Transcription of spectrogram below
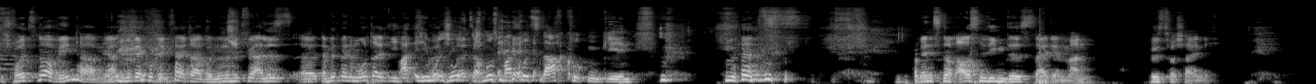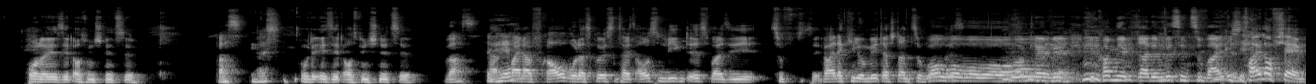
Ich wollte es nur erwähnt haben, ja, nur der Korrektheit habe, nur damit wir alles, äh, damit meine Mutter die Warte, Ich, muss- ich, muss, ich muss mal kurz nachgucken gehen. Wenn es noch außenliegend ist, seid ihr ein Mann. Höchstwahrscheinlich. Oder ihr seht aus wie ein Schnitzel. Was? Was? Oder ihr seht aus wie ein Schnitzel. Was? Ja, bei einer Frau, wo das größtenteils außenliegend ist, weil sie zu, weil der Kilometerstand zu hoch Wow, wow, wow, wow. Okay, wir, wir kommen hier gerade ein bisschen zu weit. ist. Pile of Shame.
